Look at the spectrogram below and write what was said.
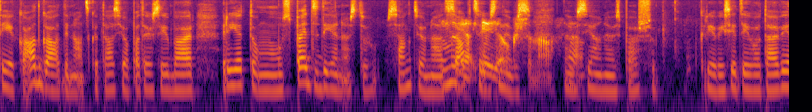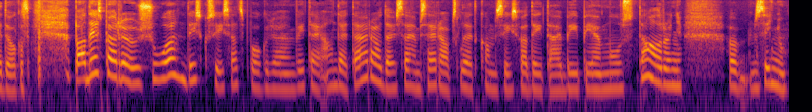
tiek atgādināts, ka tās jau patiesībā ir rietumu spēcdienestu sankcionētas nu, akcijas, nevis, nevis, jā, nevis pašu Krievijas iedzīvotāju viedoklis. Paldies par šo diskusijas atspoguļojumu Vitai Andai Tēraudai, Saimnes Eiropas lietu komisijas vadītāja bija pie mūsu tālruņa. Ziņu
